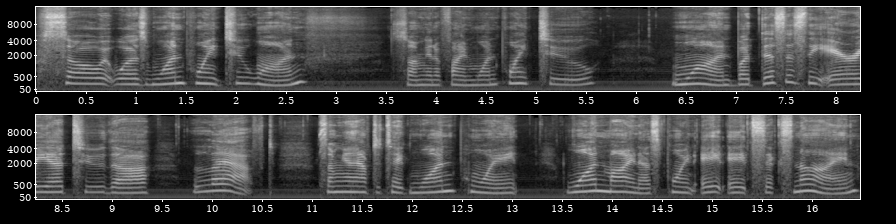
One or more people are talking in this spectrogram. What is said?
So it was 1.21 so I'm going to find 1.21, but this is the area to the left. So I'm going to have to take 1.1 minus 0.8869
